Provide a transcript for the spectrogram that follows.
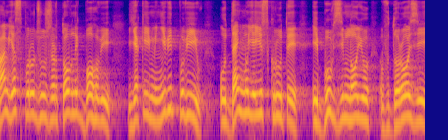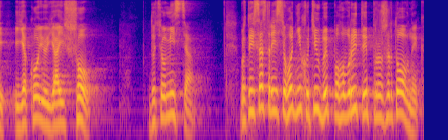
Там я споруджу жертовник Богові, який мені відповів у день моєї скрути і був зі мною в дорозі, якою я йшов. До цього місця. Брати і сестри, я сьогодні хотів би поговорити про жертовник.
